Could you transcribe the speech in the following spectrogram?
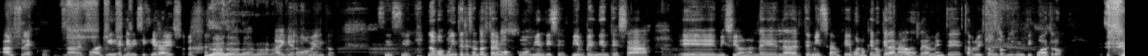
Al fresco, ¿sabes? Pues aquí es que ni siquiera eso. No, no, no, no. no aquí el momento. Sí, sí. No, pues muy interesante. Estaremos, como bien dices, bien pendientes esa eh, misión, la, la de Artemisa, que bueno, que no queda nada realmente. Está previsto en 2024. Sí.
